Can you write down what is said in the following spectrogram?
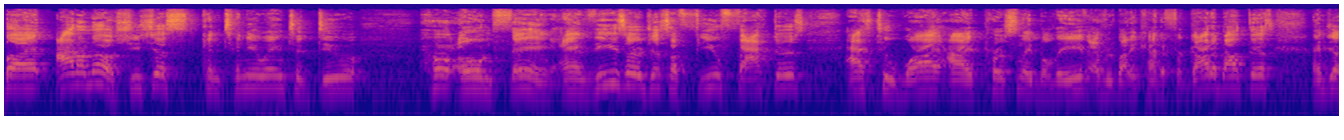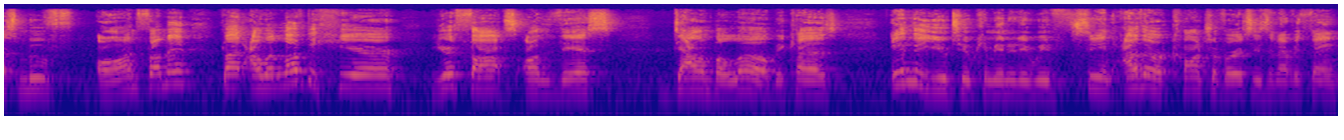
But I don't know, she's just continuing to do her own thing. And these are just a few factors as to why I personally believe everybody kind of forgot about this and just moved on from it, but I would love to hear your thoughts on this down below because in the YouTube community, we've seen other controversies and everything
